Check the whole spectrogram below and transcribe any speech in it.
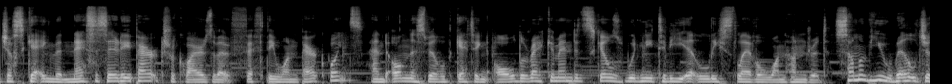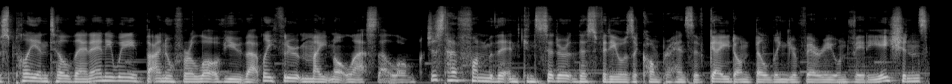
just getting the necessary perks requires about 51 perk points and on this build getting all the recommended skills would need to be at least level 100. Some of you will just play until then anyway, but I know for a lot of you that playthrough might not last that long. Just have fun with it and consider this video as a comprehensive guide on building your very own variations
